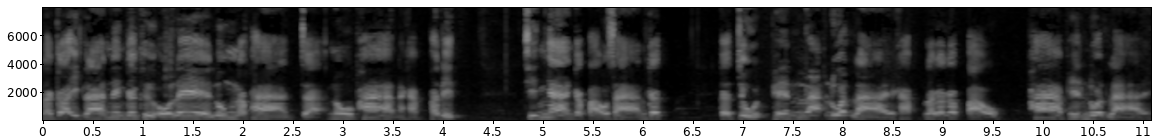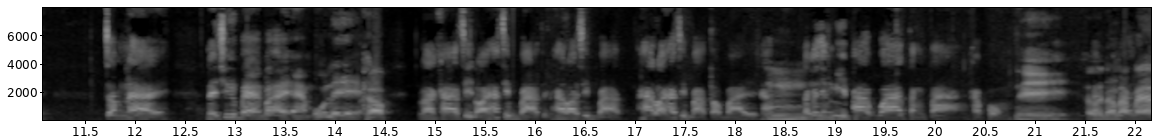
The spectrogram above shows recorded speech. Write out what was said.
แล้วก็อีกร้านหนึ่งก็คือโอเล่ลุ่งนภาจะโนพาดนะครับ ผลิตชิ้นงานกระเป๋าสารก็ กระจูดเพ้นท์ละลวดลายครับ แล้วก็กระเป๋าผ้าเพ้นท์ลวดลายจำหน่ายในชื่อแบรนด์ว่า I am Ole ครับราคา 450 บาท ถึง 510 บาท 550 บาทต่อใบครับอืมแล้วก็ยังมีภาพวาดต่างๆ ครับผม นี่ เอออันนี้น่ารักนะ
